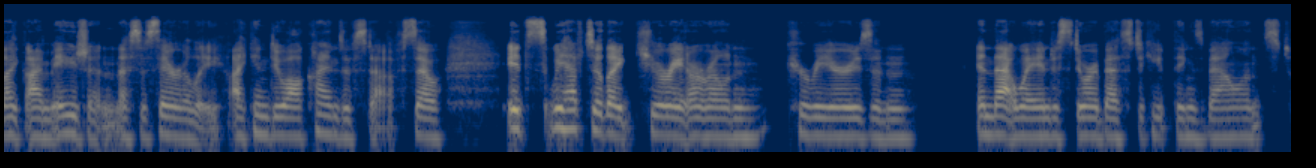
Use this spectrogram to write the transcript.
like I'm Asian necessarily. I can do all kinds of stuff. So it's we have to like curate our own careers and in that way and just do our best to keep things balanced.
